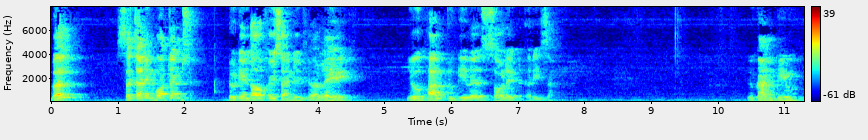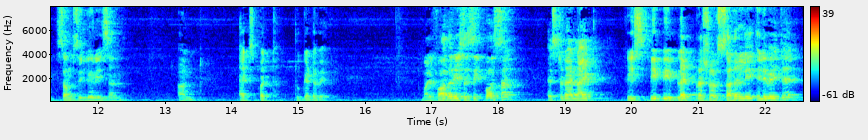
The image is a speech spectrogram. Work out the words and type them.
Well, such an important duty in the office and if you are late, you have to give a solid reason. You can't give some silly reason and expect to get away. My father is a sick person. Yesterday night, his BP blood pressure suddenly elevated.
